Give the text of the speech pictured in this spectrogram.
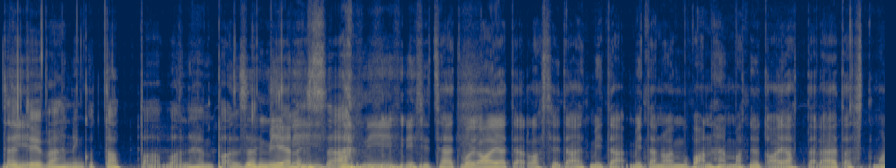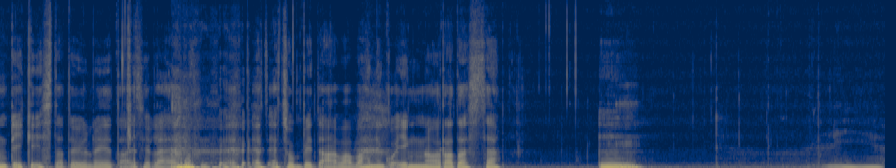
Täytyy niin. vähän niin kuin tappaa vanhempansa mielessään. Niin, niin, niin sit sä et voi ajatella sitä, että mitä, mitä noin mun vanhemmat nyt ajattelee tästä mun digistä tyyliä, tai silleen, että et, et, et sun pitää vaan vähän niin kuin ignorata se. Mm. mm. Niin.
